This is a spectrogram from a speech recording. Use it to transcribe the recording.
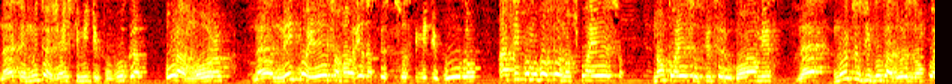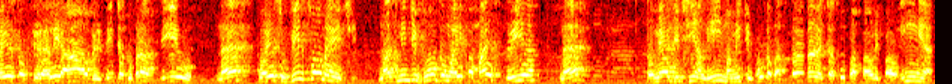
né? Tem muita gente que me divulga por amor, né? Nem conheço a maioria das pessoas que me divulgam, assim como você, eu não te conheço, não conheço o Cícero Gomes, né? Muitos divulgadores não conheço, a Cirele Alves, Índia do Brasil, né? Conheço virtualmente mas me divulgam aí com maestria, né? Também a Ditinha Lima me divulga bastante, a dupla Paulo e Paulinha,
